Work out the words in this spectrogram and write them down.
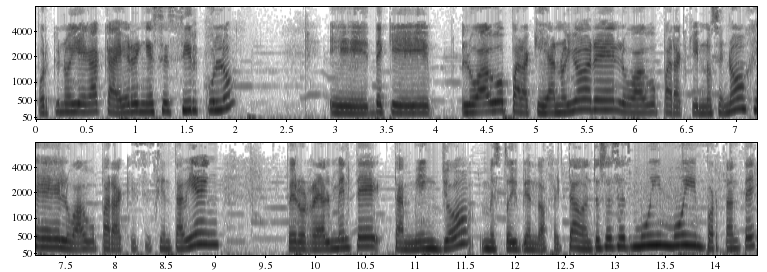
porque uno llega a caer en ese círculo eh, de que lo hago para que ya no llore, lo hago para que no se enoje, lo hago para que se sienta bien, pero realmente también yo me estoy viendo afectado. Entonces es muy, muy importante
